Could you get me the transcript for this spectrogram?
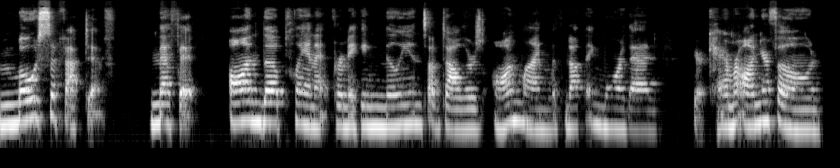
most effective method on the planet for making millions of dollars online with nothing more than your camera on your phone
